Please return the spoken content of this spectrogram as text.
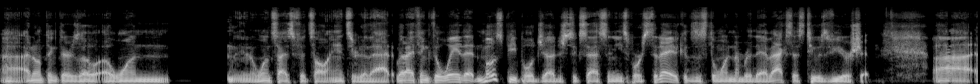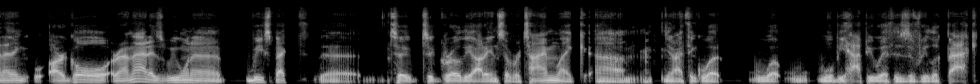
Uh, I don't think there's a, a one, you know, one size fits all answer to that. But I think the way that most people judge success in esports today, because it's the one number they have access to, is viewership. Uh, and I think our goal around that is we want to we expect uh, to to grow the audience over time. Like um, you know, I think what what we'll be happy with is if we look back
